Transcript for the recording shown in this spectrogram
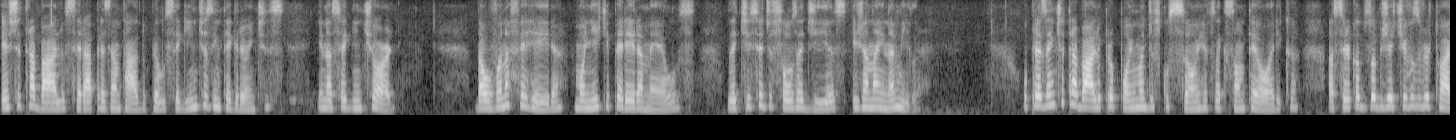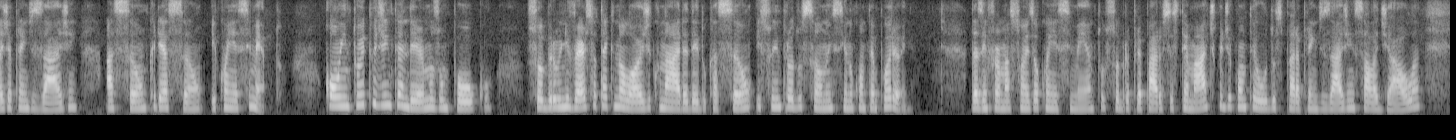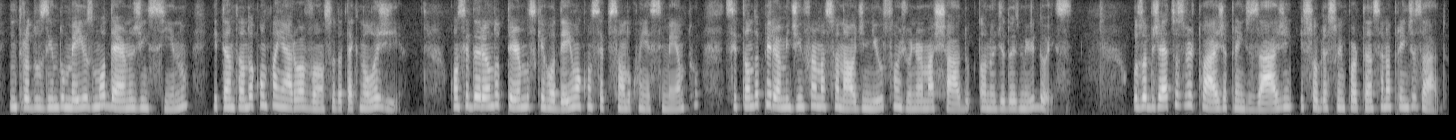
Este trabalho será apresentado pelos seguintes integrantes e na seguinte ordem: Dalvana Ferreira, Monique Pereira Melos, Letícia de Souza Dias e Janaína Miller. O presente trabalho propõe uma discussão e reflexão teórica acerca dos objetivos virtuais de aprendizagem, ação, criação e conhecimento, com o intuito de entendermos um pouco sobre o universo tecnológico na área da educação e sua introdução no ensino contemporâneo, das informações ao conhecimento sobre o preparo sistemático de conteúdos para aprendizagem em sala de aula introduzindo meios modernos de ensino e tentando acompanhar o avanço da tecnologia. Considerando termos que rodeiam a concepção do conhecimento, citando a pirâmide informacional de Nilson Júnior Machado, ano de 2002. Os objetos virtuais de aprendizagem e sobre a sua importância no aprendizado,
